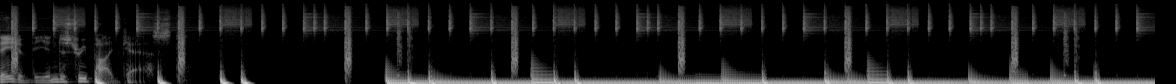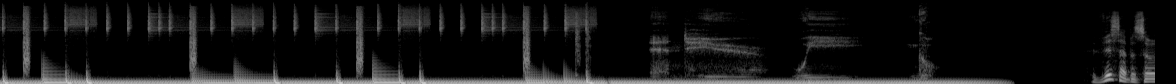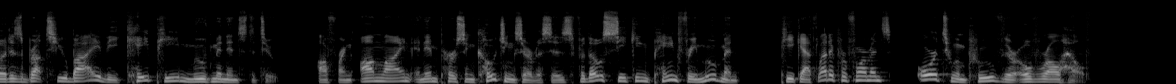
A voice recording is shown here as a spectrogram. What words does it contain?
State of the Industry podcast. And here we go. This episode is brought to you by the KP Movement Institute, offering online and in person coaching services for those seeking pain free movement, peak athletic performance, or to improve their overall health.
